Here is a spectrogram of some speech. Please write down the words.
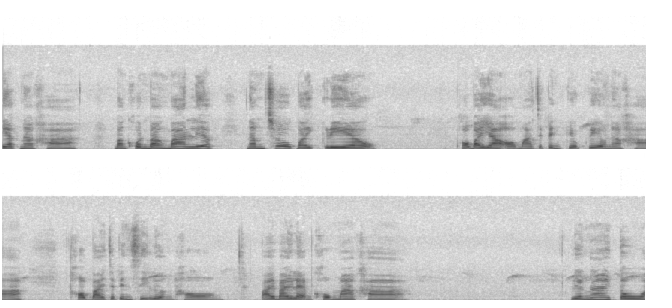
เรียกนะคะ บางคนบางบ้านเรียกนำโชคใบเกลียว เพราะใบยาออกมาจะเป็นเกลียวๆนะคะ ขอบใบจะเป็นสีเหลืองทอง ปลายใบแหลมคมมากค่ะ เลี้ยงง่ายโตไว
